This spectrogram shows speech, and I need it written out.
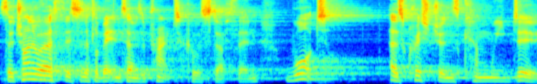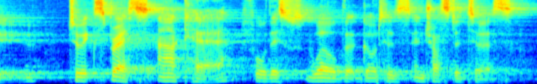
So trying to earth this a little bit in terms of practical stuff then, what as Christians can we do to express our care for this world that God has entrusted to us?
